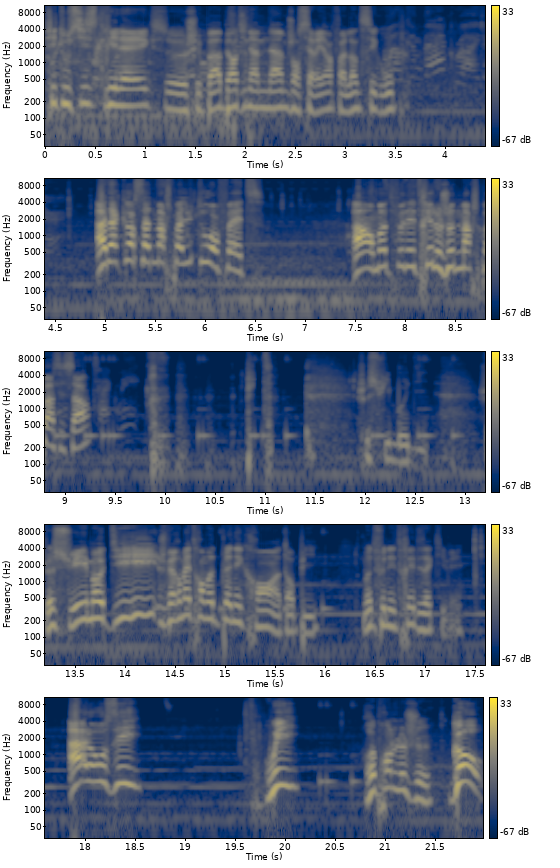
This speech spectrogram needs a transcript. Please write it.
C2C, Skrillex, euh, je sais pas, Birdie Nam Nam, j'en sais rien, enfin l'un de ces groupes. Ah d'accord, ça ne marche pas du tout en fait Ah, en mode fenêtré, le jeu ne marche pas, c'est ça Putain, je suis maudit. Je suis maudit Je vais remettre en mode plein écran, hein, tant pis. Mode fenêtré désactivé. Allons-y Oui Reprendre le jeu. Go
